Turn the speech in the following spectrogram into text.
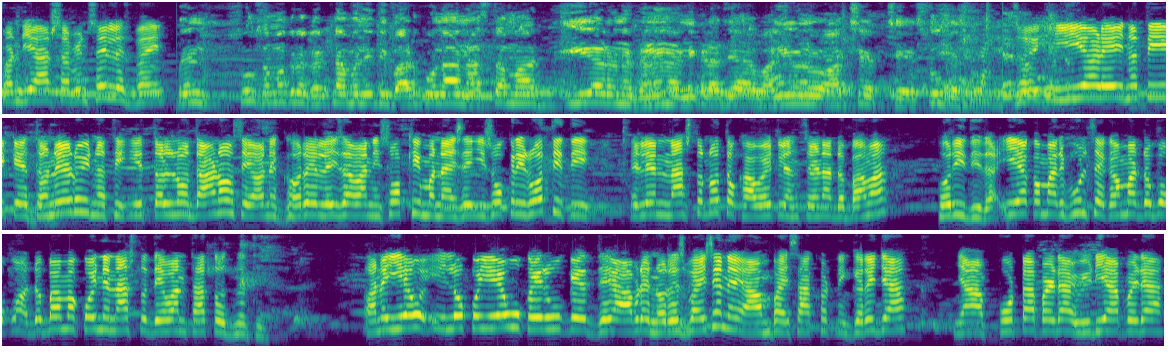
પંડ્યા શૈલેષભાઈ. બેન શું સમગ્ર ઘટના બની હતી? બાળકોના નાસ્તામાં ઈયળ અને ઘણાના નીકળ્યા છે. વાલીઓનો આક્ષેપ છે. શું કહેશો? જો ઈયળ એ નથી કે ધનેડું નથી એ તલનો દાણો છે અને ઘરે લઈ જવાની શોખી મનાય છે. એ છોકરી રોતી હતી એટલે નાસ્તો નહોતો ખાવો એટલે શેણા ડબ્બામાં ભરી દીધા. એ એક અમારી ભૂલ છે કે અમારા ડબ્બો ડબ્બામાં કોઈને નાસ્તો દેવાનો થતો જ નથી. અને એ એ લોકોએ એવું કર્યું કે જે આપણે નરેશભાઈ છે ને આમભાઈ સાખટની ઘરે જા ત્યાં ફોટા પડ્યા વિડીયા પડ્યા.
